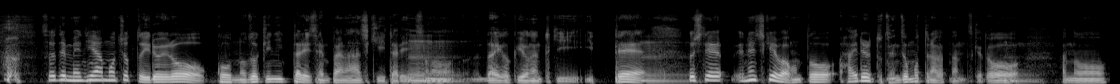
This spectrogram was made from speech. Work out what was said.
それでメディアもちょっといろいろこう覗きに行ったり先輩の話聞いたり、うん。その大学4年の時行って、うん。そして NHK は本当入れると全然思ってなかったんですけど、うん。あの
